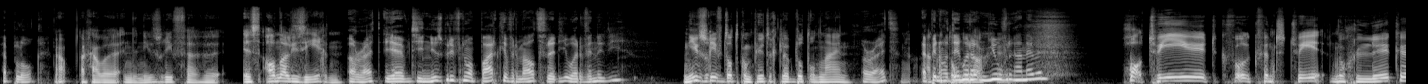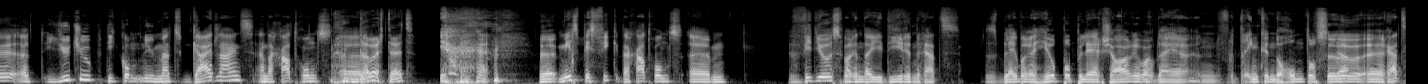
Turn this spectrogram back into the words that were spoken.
Apple ook. Ja, dat gaan we in de nieuwsbrief eh, eens analyseren. Alright. Jij hebt die nieuwsbrief nog een paar keer vermeld, Freddy. Waar vind ik die? Nieuwsbrief.computerclub.online. Alright. Ja, Heb je nog dingen waar we niet over gaan hebben? Goh, twee, ik ik vind twee nog leuke. Het YouTube, die komt nu met guidelines en dat gaat rond... eh, dat werd tijd. eh, meer specifiek, dat gaat rond ehm, video's waarin dat je dieren redt. Dat is blijkbaar een heel populair genre, waarbij je een verdrinkende hond of zo Ja. eh, redt.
